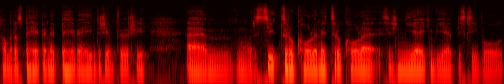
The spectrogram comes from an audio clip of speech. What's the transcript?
kann man das beheben, nicht beheben, hinter und für ähm, muss man das Zeug zurückholen, nicht zurückholen. Es ist nie irgendwie etwas gewesen, wo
